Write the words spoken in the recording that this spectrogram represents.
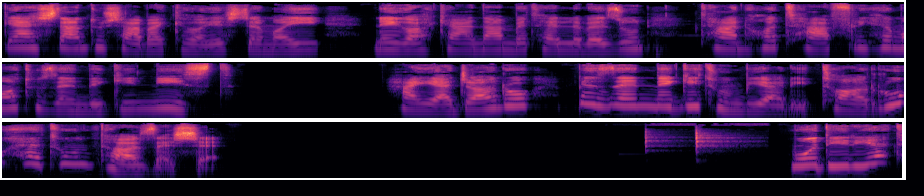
گشتن تو شبکه های اجتماعی، نگاه کردن به تلویزیون تنها تفریح ما تو زندگی نیست. هیجان رو به زندگیتون بیارید تا روحتون تازه شه. مدیریت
